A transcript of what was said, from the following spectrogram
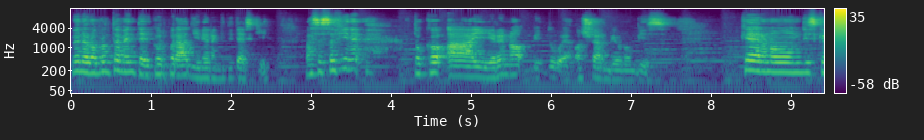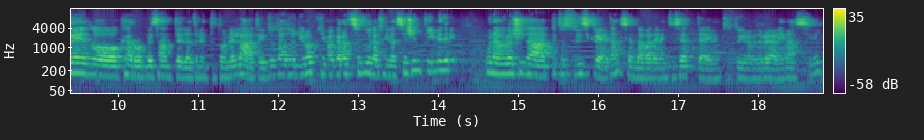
vennero prontamente incorporati nei ranghi tedeschi. La stessa fine toccò ai Renault B2 o Char B1 bis che erano un discreto carro pesante da 30 tonnellate, dotato di un'ottima corazzatura fino a 6 cm, una velocità piuttosto discreta, si andava dai 27 ai 28 km/h massimi,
